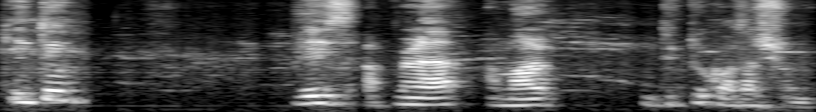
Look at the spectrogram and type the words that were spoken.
কিন্তু প্লিজ আপনারা আমার দুটো কথা শুনুন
